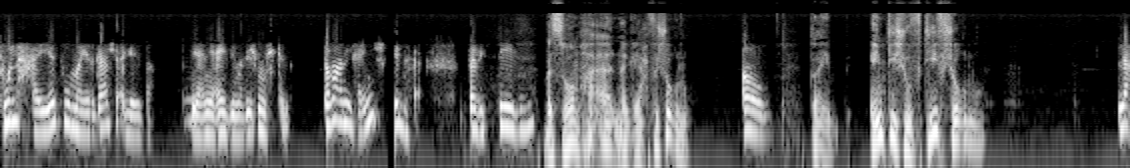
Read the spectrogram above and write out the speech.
طول حياته ما يرجعش أجازة. يعني عادي مفيش مشكلة. طبعا الحياة مش كده. فبالتالي بس هو محقق نجاح في شغله. آه طيب أنت شفتيه في شغله؟ لا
